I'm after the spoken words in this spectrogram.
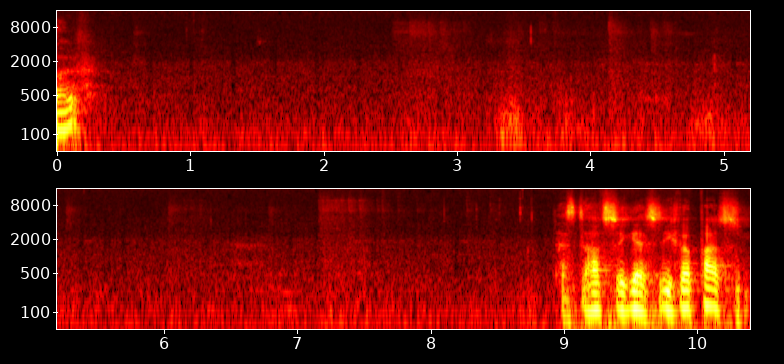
Rolf? Das darfst du jetzt nicht verpassen.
